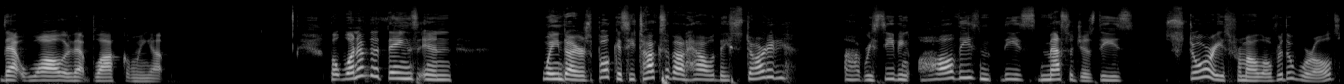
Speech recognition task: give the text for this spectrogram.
that wall or that block going up. But one of the things in Wayne Dyer's book is he talks about how they started uh, receiving all these these messages, these stories from all over the world,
